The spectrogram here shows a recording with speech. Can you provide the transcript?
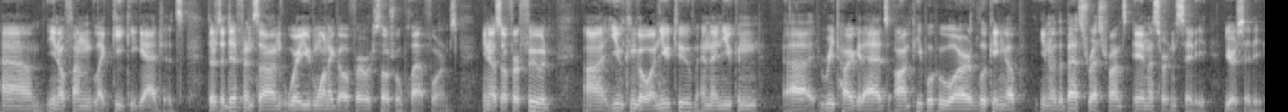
um, you know fun like geeky gadgets. There's a difference on where you'd want to go for social platforms. You know, so for food, uh, you can go on YouTube and then you can uh, retarget ads on people who are looking up you know the best restaurants in a certain city, your city.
